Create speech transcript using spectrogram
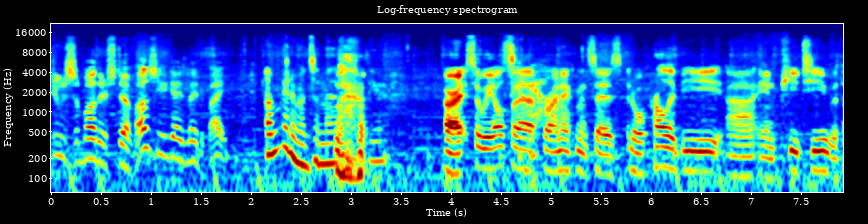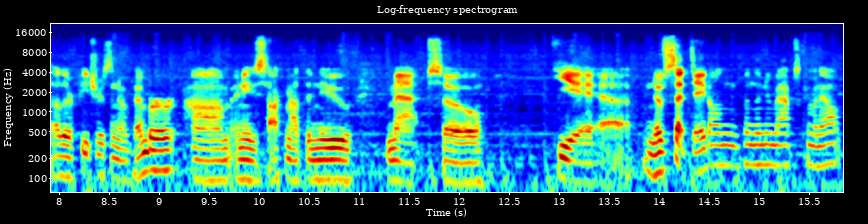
do some other stuff. I'll see you guys later. Bye. I'm gonna run some matches with you. All right, so we also have Bryan Ekman says it will probably be uh, in PT with other features in November, um, and he's talking about the new map. So, yeah, no set date on when the new map's coming out.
